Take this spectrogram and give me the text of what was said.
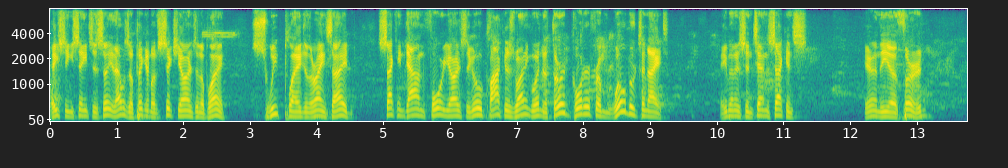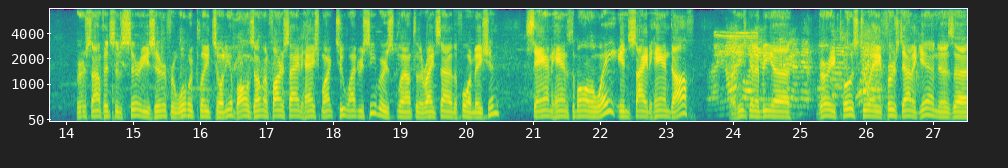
Hastings St. Cecilia. That was a pickup of six yards in the play. Sweep play to the right side. Second down, four yards to go. Clock is running. We're in the third quarter from Wilber tonight. Eight minutes and 10 seconds here in the uh, third. First offensive series here for Wilber Clatonia. Ball is on the far side, hash mark. Two wide receivers split out to the right side of the formation. Sand hands the ball away. Inside handoff. But he's going to be uh, very close to a first down again as uh,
